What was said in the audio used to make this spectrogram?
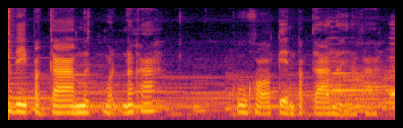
พอดีปากกาหมึกหมดนะคะ ครูขอเปลี่ยนปากกาหน่อยนะคะ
